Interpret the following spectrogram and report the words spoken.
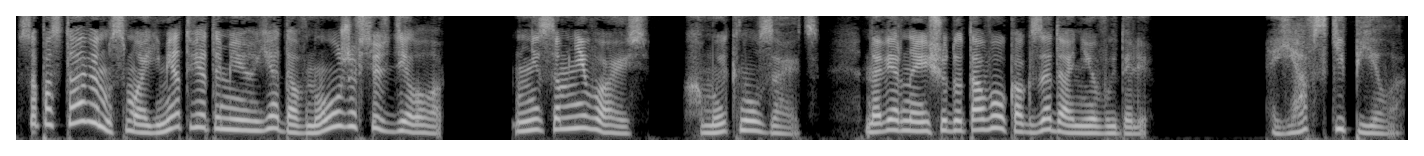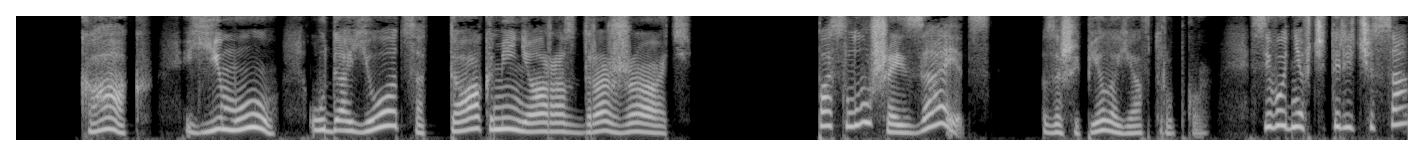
«Сопоставим с моими ответами, я давно уже все сделала». «Не сомневаюсь», — хмыкнул Заяц. «Наверное, еще до того, как задание выдали». Я вскипела. «Как ему удается так меня раздражать?» «Послушай, Заяц», — зашипела я в трубку, «сегодня в четыре часа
